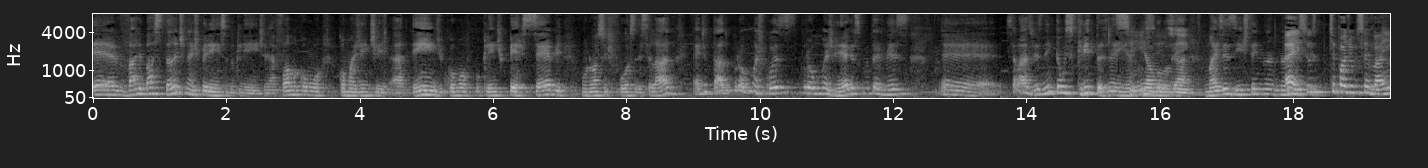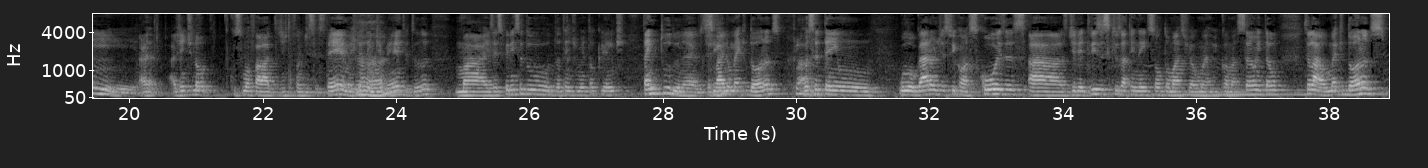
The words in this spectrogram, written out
é, vale bastante na experiência do cliente. Né? A forma como, como a gente atende, como o cliente percebe o nosso esforço desse lado, é ditado por algumas coisas, por algumas regras que muitas vezes. É, sei lá, às vezes nem estão escritas né, em, sim, em algum sim, lugar, sim. mas existem na, na, É, isso você pode observar em. A, a gente não costuma falar, a gente está falando de sistema, de uhum. atendimento e tudo, mas a experiência do, do atendimento ao cliente está em tudo, né? Você Sim. vai no McDonald's, claro. você tem um, o lugar onde ficam as coisas, as diretrizes que os atendentes vão tomar se tiver alguma reclamação. Então, sei lá, o McDonald's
